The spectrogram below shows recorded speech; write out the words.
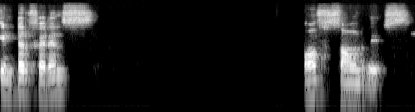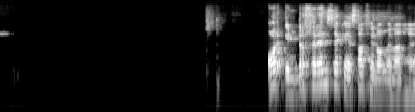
interference of sound waves और इंटरफेरेंस एक ऐसा फिनोमेना है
